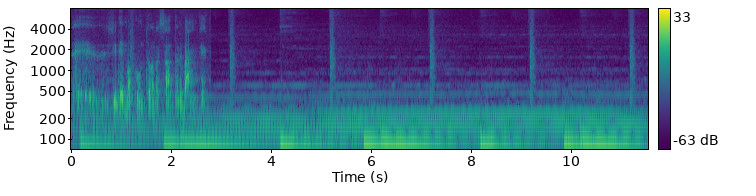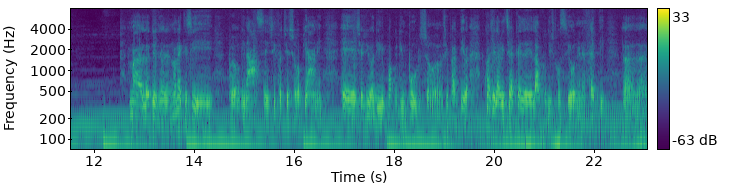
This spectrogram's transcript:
eh, si demmo appunto all'assalto alle banche. Ma non è che si preordinasse, si facessero piani, eh, si agiva di, proprio di impulso, si partiva, quasi la ricerca dell'autodistruzione, in effetti la,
